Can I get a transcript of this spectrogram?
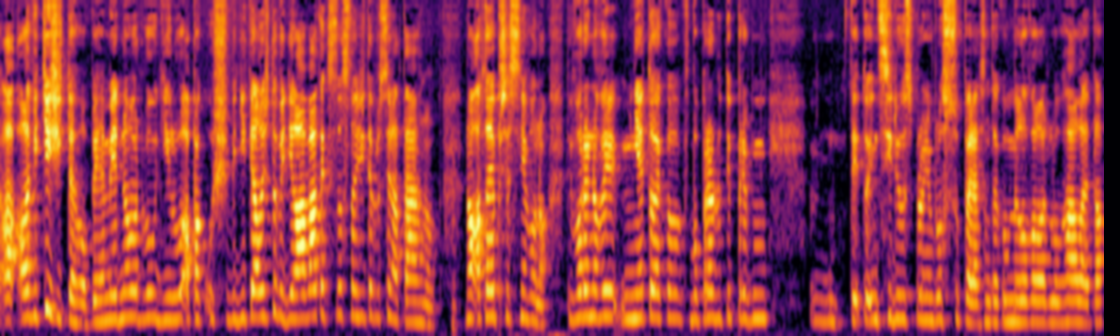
ale vytěžíte ho během jednoho, dvou dílů a pak už vidíte, ale že to vydělává, tak se to snažíte prostě natáhnout. No a to je přesně ono. Ty Warrenovi, mě to jako opravdu ty první ty, to Insidious pro mě bylo super, já jsem to jako milovala dlouhá léta,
